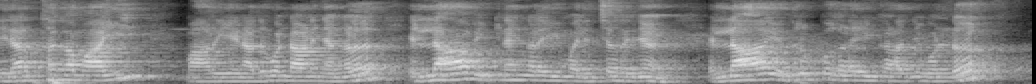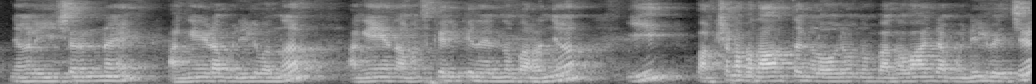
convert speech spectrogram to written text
നിരർത്ഥകമായി മാറിയേൻ അതുകൊണ്ടാണ് ഞങ്ങൾ എല്ലാ വിഘ്നങ്ങളെയും വലിച്ചെറിഞ്ഞ് എല്ലാ എതിർപ്പുകളെയും കളഞ്ഞുകൊണ്ട് ഞങ്ങൾ ഈശ്വരനെ അങ്ങയുടെ മുന്നിൽ വന്ന് അങ്ങയെ നമസ്കരിക്കുന്നു എന്ന് പറഞ്ഞ് ഈ ഭക്ഷണ പദാർത്ഥങ്ങൾ ഓരോന്നും ഭഗവാന്റെ മുന്നിൽ വെച്ച്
